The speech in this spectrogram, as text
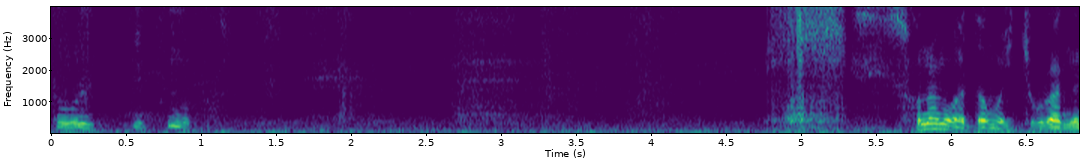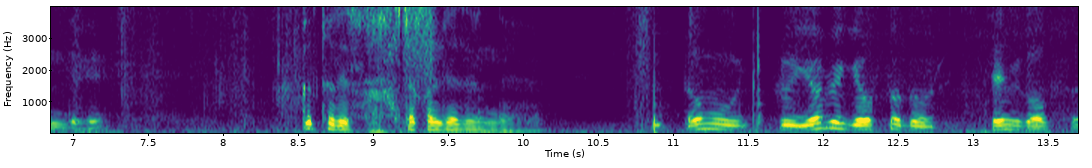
또 오늘 이쁜 거. 소나무가 너무 이쪽으로 왔는데 끝을 살짝 걸려야 되는데 너무 그 여백이 없어도 재미가 없어.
